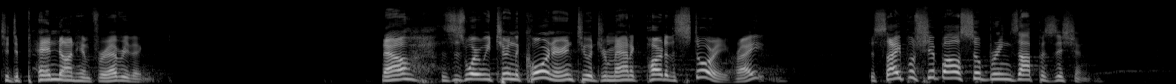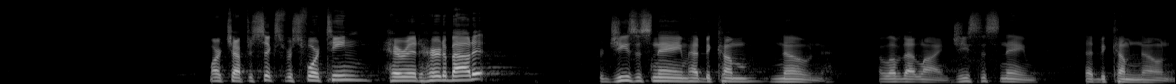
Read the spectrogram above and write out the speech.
to depend on Him for everything. Now, this is where we turn the corner into a dramatic part of the story, right? Discipleship also brings opposition. Mark chapter 6, verse 14 Herod heard about it for Jesus' name had become known. I love that line. Jesus' name had become known.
